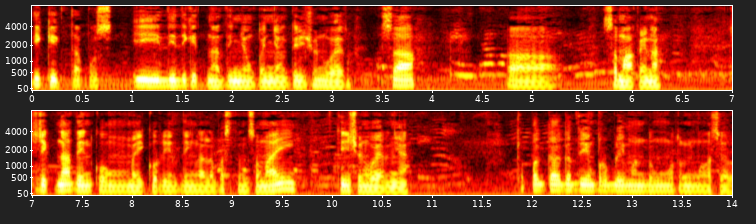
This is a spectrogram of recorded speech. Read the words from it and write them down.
i-kick tapos ididikit natin yung kanyang tension wire sa ah, sa makina. Check natin kung may kuryenteng lalabas dun sa may tension wire niya. Kapag ka ganito yung problema ng motor ng mga sir,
